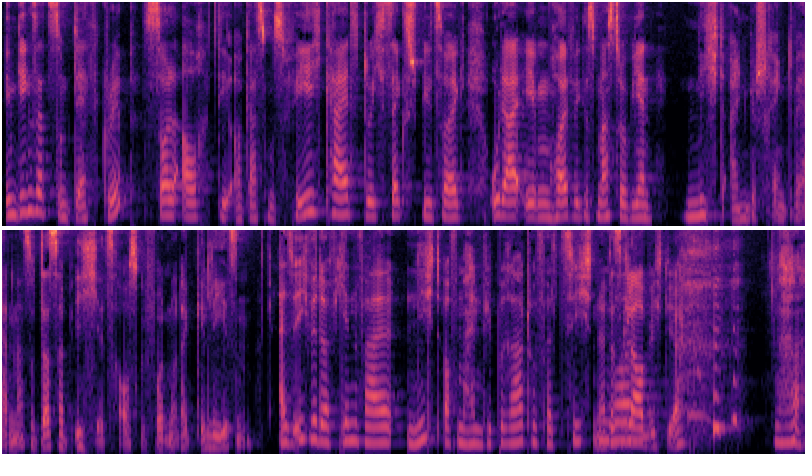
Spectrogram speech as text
im Gegensatz zum Death Grip soll auch die Orgasmusfähigkeit durch Sexspielzeug oder eben häufiges Masturbieren nicht eingeschränkt werden. Also das habe ich jetzt rausgefunden oder gelesen. Also ich würde auf jeden Fall nicht auf meinen Vibrator verzichten. Ja, das glaube ich dir.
